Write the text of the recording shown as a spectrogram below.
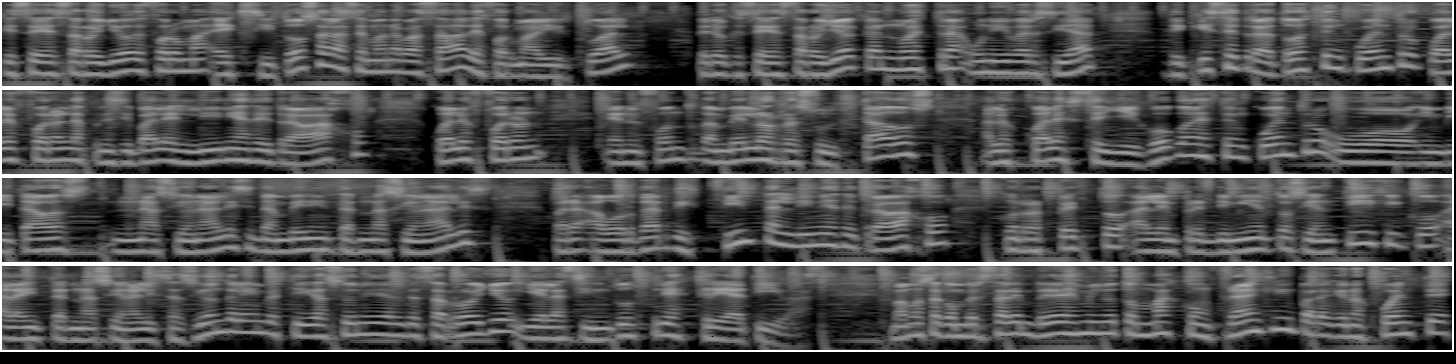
que se desarrolló de forma exitosa la semana pasada, de forma virtual pero que se desarrolló acá en nuestra universidad. ¿De qué se trató este encuentro? ¿Cuáles fueron las principales líneas de trabajo? ¿Cuáles fueron en el fondo también los resultados a los cuales se llegó con este encuentro? Hubo invitados nacionales y también internacionales para abordar distintas líneas de trabajo con respecto al emprendimiento científico, a la internacionalización de la investigación y del desarrollo y a las industrias creativas. Vamos a conversar en breves minutos más con Franklin para que nos cuente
